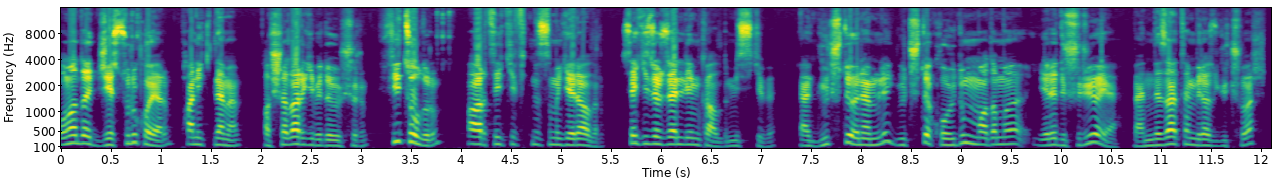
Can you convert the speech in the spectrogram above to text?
Ona da cesuru koyarım. Paniklemem. Paşalar gibi dövüşürüm. Fit olurum. Artı 2 fitness'ımı geri alırım. 8 özelliğim kaldı mis gibi. Ya güç de önemli. Güç de koydum mu adamı yere düşürüyor ya. Bende zaten biraz güç var.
